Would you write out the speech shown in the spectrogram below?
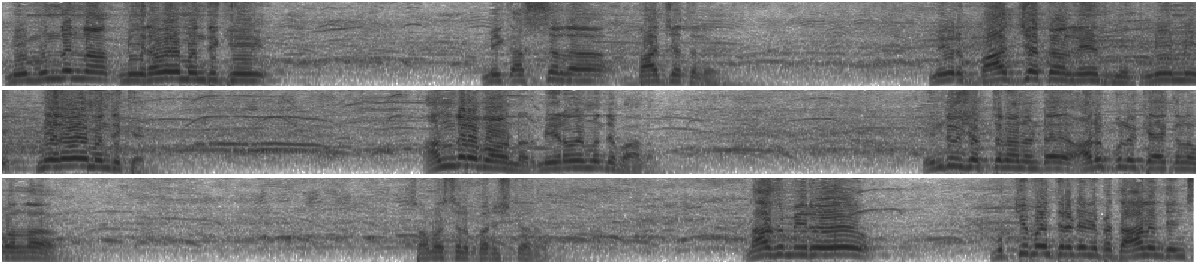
మీ ముందున్న మీ ఇరవై మందికి మీకు అస్సలు బాధ్యత లేదు. మీరు బాధ్యత లేదు మీకు. మీ మీ మీ ఇరవై మందికే. అందరూ బాగున్నారు. మీ ఇరవై మంది బాగా ఎందుకు చెప్తున్నానంటే అరుపులు కేకల వల్ల సమస్యల పరిష్కారం. నాకు మీరు ముఖ్యమంత్రి అంటే పెద్ద ఆనందించారు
